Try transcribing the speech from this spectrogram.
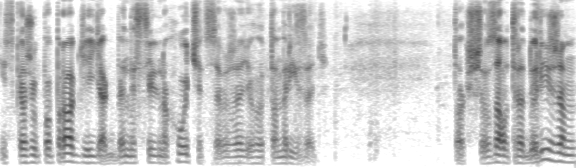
І скажу по правді, якби не сильно хочеться вже його там різати. Так що завтра доріжемо.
